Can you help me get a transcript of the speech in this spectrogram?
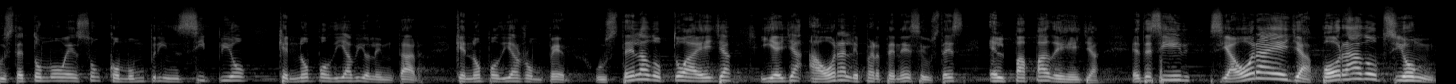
Usted tomó eso como un principio que no podía violentar, que no podía romper. Usted la adoptó a ella y ella ahora le pertenece. Usted es el papá de ella. Es decir, si ahora ella por adopción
